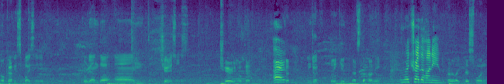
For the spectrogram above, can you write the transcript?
Okay. Okay, spice a little. Coriander and cherry sauce. Cherry. Okay. right, Okay. Enjoy. Thank you. That's the honey. I'm gonna try the honey. You Probably like this one.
